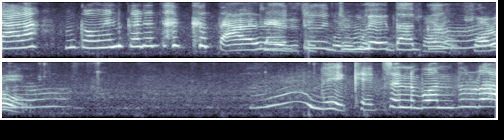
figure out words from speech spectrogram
যারা কমেন্ট করে থাকো তাহলে একটু ঝুলে। থাকো। সরো। দেখেছেন বন্ধুরা?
